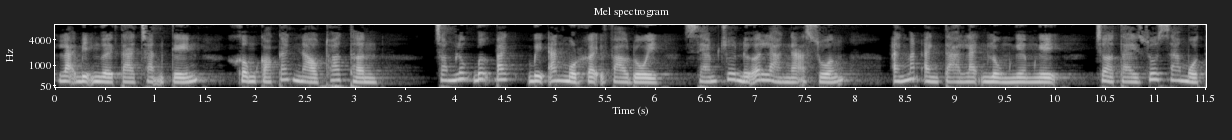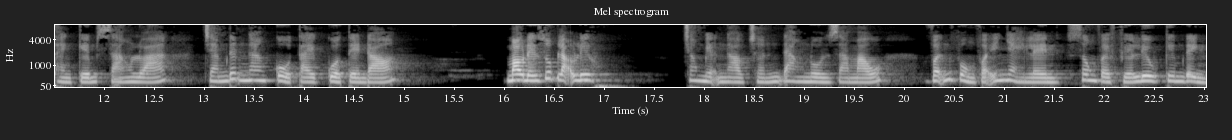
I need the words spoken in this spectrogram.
lại bị người ta chặn kín, không có cách nào thoát thân. Trong lúc bức bách bị ăn một gậy vào đùi, xém chút nữa là ngã xuống. Ánh mắt anh ta lạnh lùng nghiêm nghị, trở tay rút ra một thanh kiếm sáng lóa, chém đứt ngang cổ tay của tên đó. Mau đến giúp lão Lưu! Trong miệng ngao chấn đang nôn ra máu, vẫn vùng vẫy nhảy lên, xông về phía Lưu Kim Đình,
